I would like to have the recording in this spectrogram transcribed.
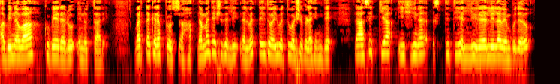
ಅಭಿನವ ಕುಬೇರರು ಎನ್ನುತ್ತಾರೆ. ವರ್ತಕರ ಪ್ರೋತ್ಸಾಹ. ನಮ್ಮ ದೇಶದಲ್ಲಿ ನಲವತ್ತೈದು ಐವತ್ತು ವರ್ಷಗಳ ಹಿಂದೆ ರಾಸಿಕ್ಯ ಈ ಸ್ಥಿತಿಯಲ್ಲಿರಲಿಲ್ಲವೆಂಬುದು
